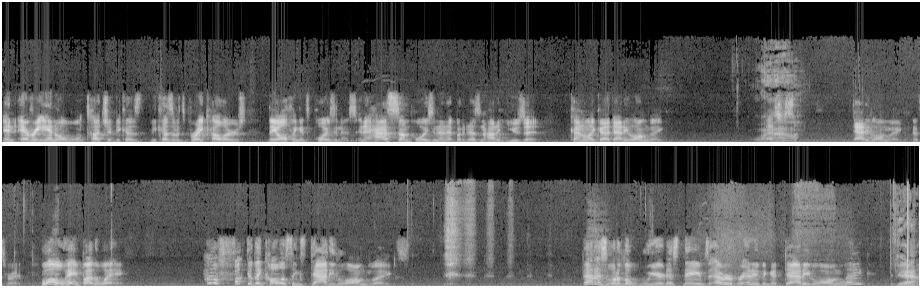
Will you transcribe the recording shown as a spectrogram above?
And every animal won't touch it because because of its bright colors, they all think it's poisonous. And it has some poison in it, but it doesn't know how to use it. Kind of like a daddy longleg. Wow. That's just daddy longleg. That's right. Whoa, hey, by the way, how the fuck do they call those things daddy longlegs? that is one of the weirdest names ever for anything. A daddy longleg? yeah.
